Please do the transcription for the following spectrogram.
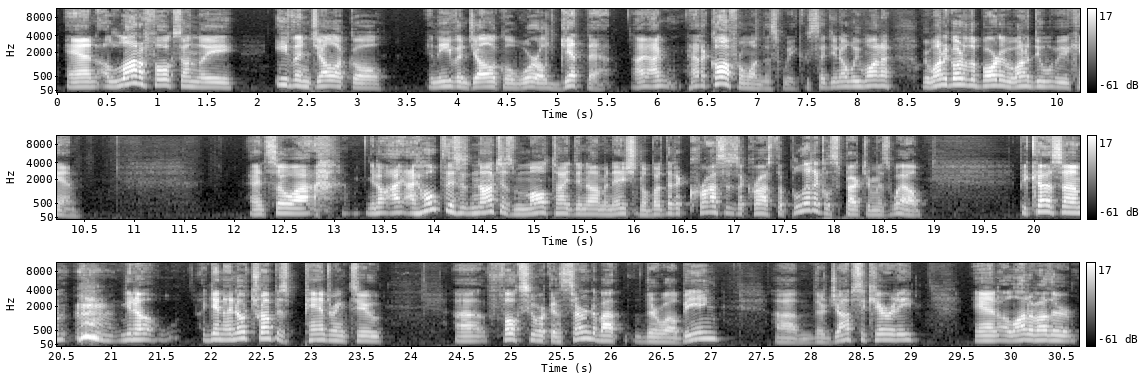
and a lot of folks on the evangelical in the evangelical world get that. I, I had a call from one this week who said, you know, we want to we want to go to the border, we want to do what we can. And so, uh, you know, I, I, hope this is not just multi denominational, but that it crosses across the political spectrum as well. Because, um, you know, again, I know Trump is pandering to uh, folks who are concerned about their well being, um, their job security, and a lot of other,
